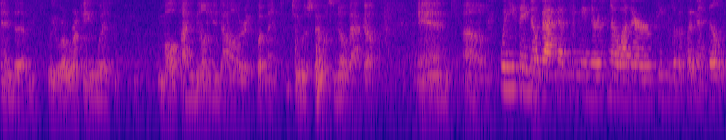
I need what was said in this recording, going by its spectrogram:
and um, we were working with multi-million dollar equipment to which there was no backup. And, um, When you say no backup, you mean there's no other pieces of equipment built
